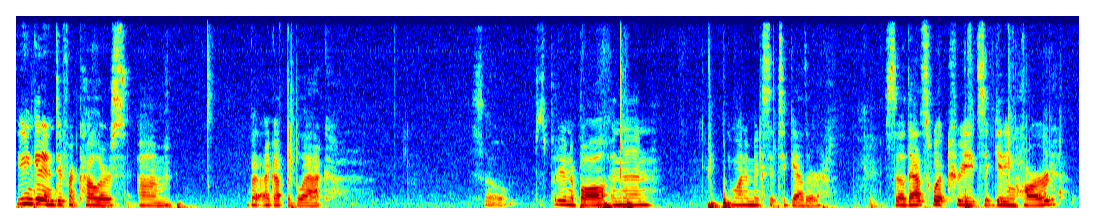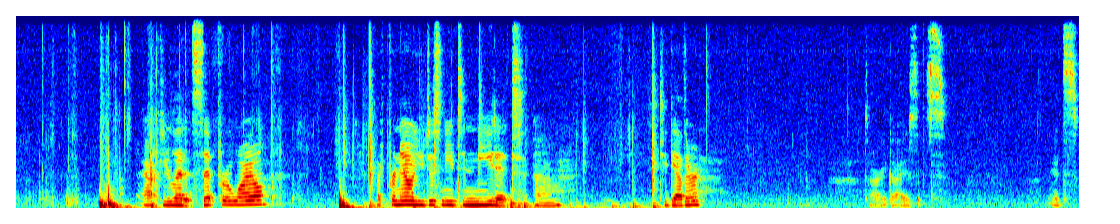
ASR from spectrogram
You can get it in different colors, um, but I got the black. So just put it in a ball and then you want to mix it together. So that's what creates it getting hard after you let it sit for a while. But for now you just need to knead it um, together. Sorry guys, it's it's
